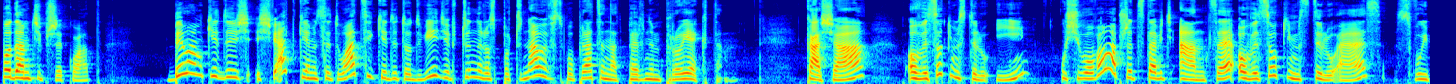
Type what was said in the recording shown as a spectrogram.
Podam Ci przykład. Byłam kiedyś świadkiem sytuacji, kiedy to dwie dziewczyny rozpoczynały współpracę nad pewnym projektem. Kasia, o wysokim stylu I, usiłowała przedstawić Ance o wysokim stylu S swój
